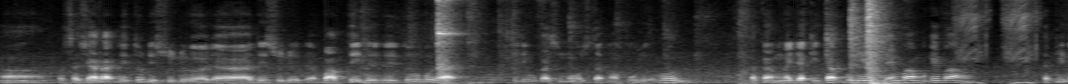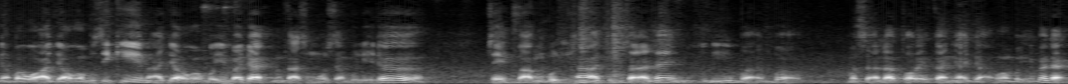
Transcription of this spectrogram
Ha, pasal syarat dia tu di sudut uh, di sudut batin dia itu berat. Jadi bukan semua ustaz mampu juga pun. Takat mengajar kitab boleh sembang bergebang. Tapi nak bawa ajak orang berzikir, ajak orang beribadat, tak semua ustaz boleh dah. Sembang boleh. Ha, itu masalah lain. Ini buat, buat masalah tarekat ni ajak orang beribadat.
